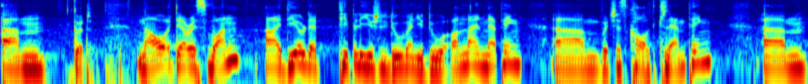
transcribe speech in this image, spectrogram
Um, Good. Now there is one idea that people usually do when you do online mapping, um, which is called clamping. Um,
